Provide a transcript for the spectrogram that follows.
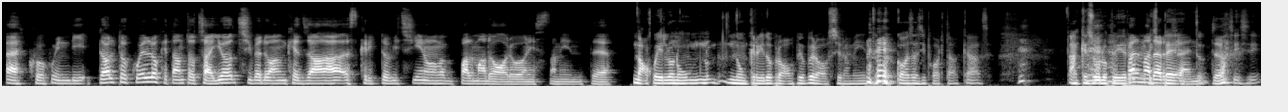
Ecco, quindi tolto quello che tanto, cioè io ci vedo anche già scritto vicino Palma d'Oro, onestamente. No, quello non, non credo proprio, però sicuramente qualcosa si porta a casa. Anche solo per Palma rispetto. d'argento. Sì, sì.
